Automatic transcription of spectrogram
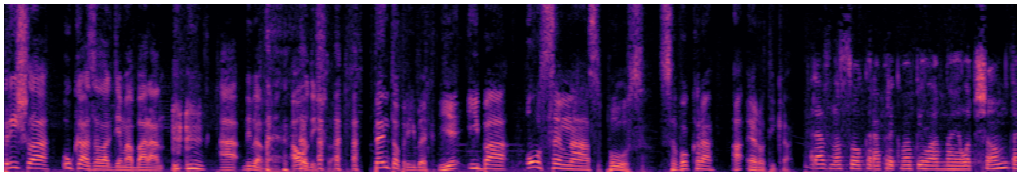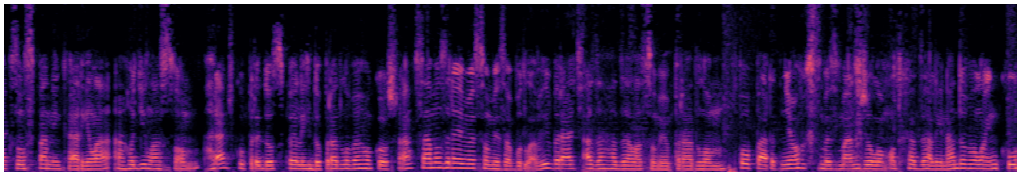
Prišla, ukázala, kde má barán a vybavené. A odišla. Tento príbeh je iba 18+, plus. svokra a erotika. Raz na svokra prekvapila v najlepšom, tak som spanikárila a hodila som hračku pre dospelých do pradlového koša. Samozrejme som ju zabudla vybrať a zahádzala som ju pradlom. Po pár dňoch sme s manželom odchádzali na dovolenku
